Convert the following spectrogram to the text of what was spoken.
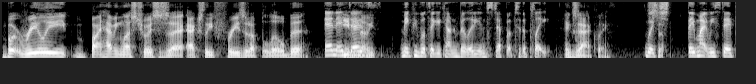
But really, by having less choices, it actually frees it up a little bit. And it does make people take accountability and step up to the plate. exactly. which So- they might be step,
